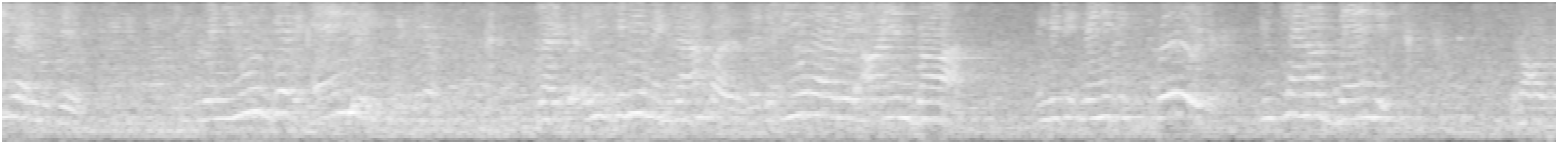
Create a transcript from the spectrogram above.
anger, he says? When you get angry, you know, like uh, he's giving an example that if you have an iron bar, and it, when it is cold, you cannot bend it. Rod,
